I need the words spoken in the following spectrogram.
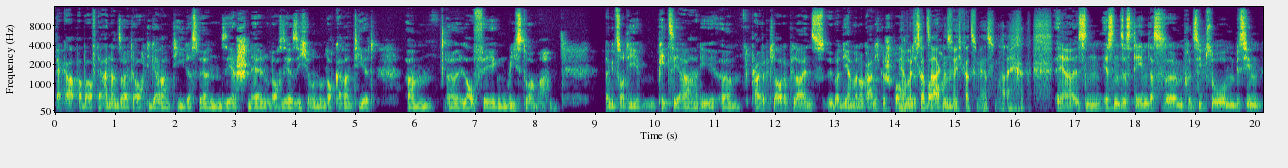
Backup, aber auf der anderen Seite auch die Garantie, dass wir einen sehr schnellen und auch sehr sicheren und auch garantiert ähm, äh, lauffähigen Restore machen. Dann gibt's noch die PCA, die ähm, Private Cloud Appliance, über die haben wir noch gar nicht gesprochen. Ja, wollte ich gerade sagen, ein, das höre ich gerade zum ersten Mal. Ja, ist ein, ist ein System, das äh, im Prinzip so ein bisschen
